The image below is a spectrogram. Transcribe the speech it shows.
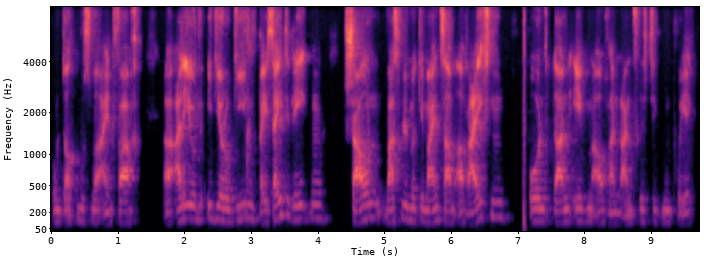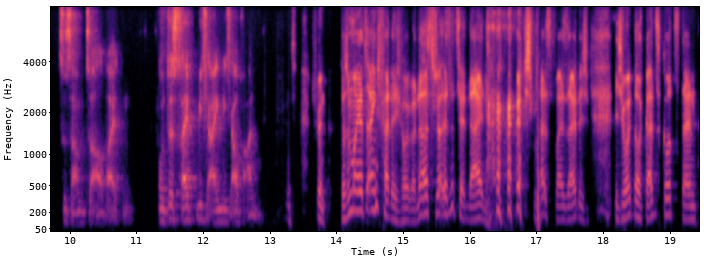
und dort muss man einfach äh, alle Ideologien beiseite legen, schauen, was will man gemeinsam erreichen und dann eben auch an langfristigen Projekten zusammenzuarbeiten. Und das treibt mich eigentlich auch an. Schön. Da sind wir jetzt eigentlich fertig, Holger. Ne? Hast du schon alles erzählt? Nein, Spaß beiseite. Ich, ich wollte noch ganz kurz dein,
